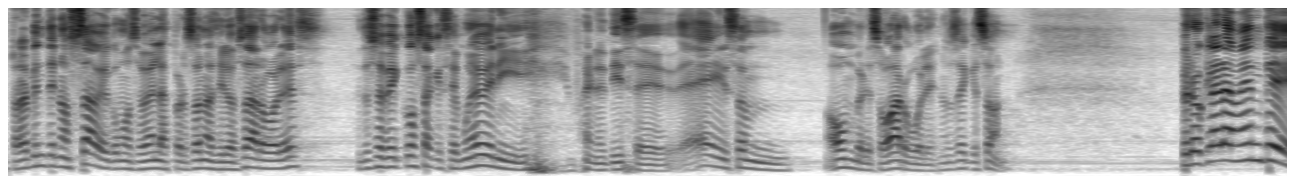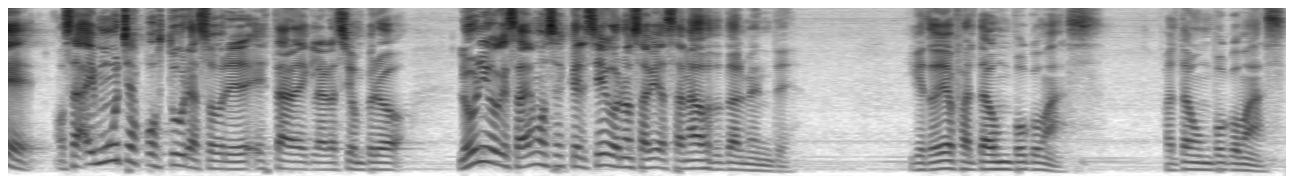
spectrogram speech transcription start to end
realmente no sabe cómo se ven las personas y los árboles, entonces ve cosas que se mueven y, bueno, dice, hey, son hombres o árboles, no sé qué son. Pero claramente, o sea, hay muchas posturas sobre esta declaración, pero lo único que sabemos es que el ciego no se había sanado totalmente y que todavía faltaba un poco más, faltaba un poco más.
